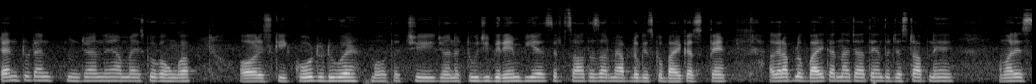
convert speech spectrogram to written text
टेन टू टेन, जो है ना मैं इसको कहूँगा। और इसकी कोड डू है, बहुत अच्छी, जो है ना टू जी बी रैम भी है, सिर्फ़ सात हज़ार में आप लोग इसको बाई कर सकते हैं। अगर आप लोग बाई करना चाहते हैं तो जस्ट आपने हमारे इस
